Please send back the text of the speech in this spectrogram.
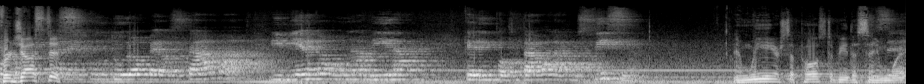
For justice. en el futuro, pero estaba viviendo una vida que le importaba la justicia. And we are supposed to be the same way.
